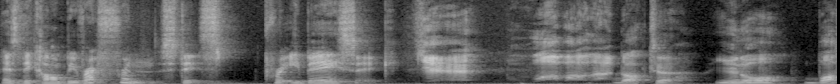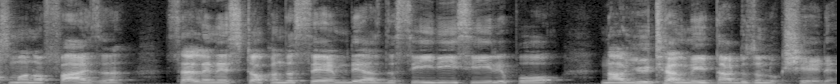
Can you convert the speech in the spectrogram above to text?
as they can't be referenced. It's pretty basic. Yeah, what about that? Doctor, you know, boss man of Pfizer, selling his stock on the same day as the CDC report. Now you tell me that doesn't look shady.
